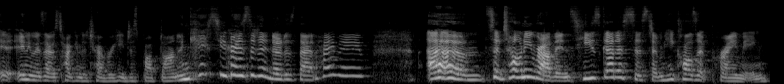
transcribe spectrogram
anyways i was talking to trevor. He just popped on in case you guys didn't notice that. Hi babe. Um so tony robbins he's got a system. He calls it priming.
